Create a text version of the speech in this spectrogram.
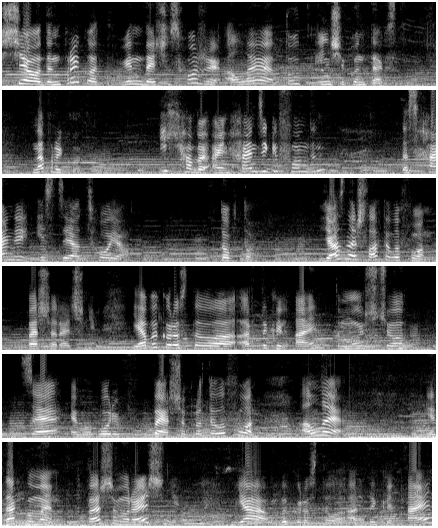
Ще один приклад, він дещо схожий, але тут інший контекст. Наприклад, ich habe ein Handy gefunden, das Handy ist sehr teuer. Тобто, я знайшла телефон. Перше речення. Я використала артикль ein, тому що це я говорю вперше про телефон. Але і так момент. В першому реченні я використала артикль ein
